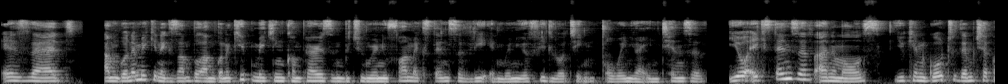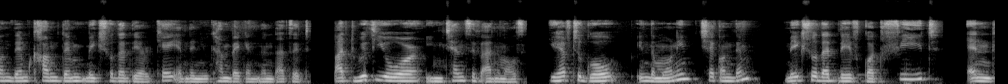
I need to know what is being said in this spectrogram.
is that I'm going to make an example. I'm going to keep making comparison between when you farm extensively and when you're feedlotting or when you're intensive your extensive animals, you can go to them, check on them, count them, make sure that they're okay, and then you come back and then that's it. But with your intensive animals, you have to go in the morning, check on them, make sure that they've got feed, and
